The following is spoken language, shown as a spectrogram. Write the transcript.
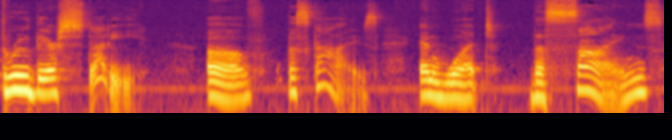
Through their study of the skies and what the signs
